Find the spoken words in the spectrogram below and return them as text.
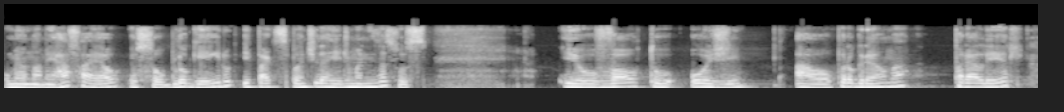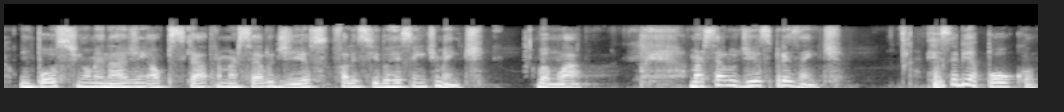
O meu nome é Rafael, eu sou blogueiro e participante da Rede Humaniza SUS. Eu volto hoje ao programa para ler um post em homenagem ao psiquiatra Marcelo Dias, falecido recentemente. Vamos lá? Marcelo Dias presente. Recebi há pouco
